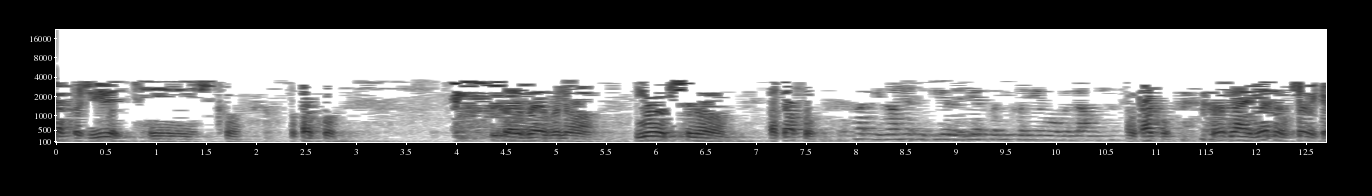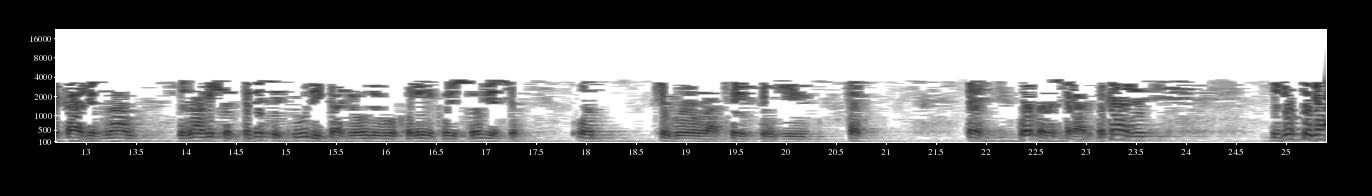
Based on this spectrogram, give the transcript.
kako žive, teško, tako, slezovno, mučno, pa tako. Svaki dan jesu cijele ljeto, niko nije mogu zamisliti. Pa tako. Poznajem jednog čovjeka, kaže, znam, znam više od 50 ljudi, kaže ovdje u okolini koji se objesio od čegova, teško živi. E, o tome se radi. Pa kaže, zbog toga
